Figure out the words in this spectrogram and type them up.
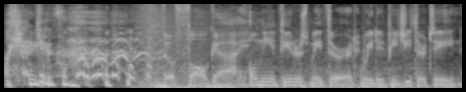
The Fall Guy. Only in theaters May 3rd. Rated PG-13.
